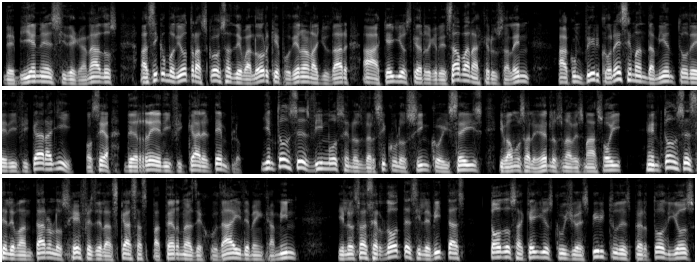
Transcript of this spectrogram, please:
de bienes y de ganados, así como de otras cosas de valor que pudieran ayudar a aquellos que regresaban a Jerusalén a cumplir con ese mandamiento de edificar allí, o sea, de reedificar el templo. Y entonces vimos en los versículos 5 y 6, y vamos a leerlos una vez más hoy, entonces se levantaron los jefes de las casas paternas de Judá y de Benjamín, y los sacerdotes y levitas, todos aquellos cuyo espíritu despertó Dios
